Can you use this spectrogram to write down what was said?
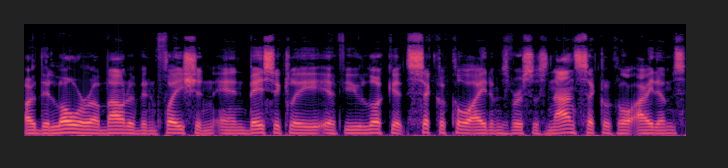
or the lower amount of inflation. And basically, if you look at cyclical items versus non cyclical items,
